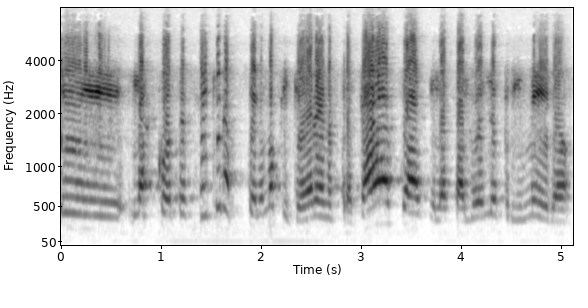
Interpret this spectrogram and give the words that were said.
eh, las cosas. Sé que nos tenemos que quedar en nuestra casa, que la salud es lo primero,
